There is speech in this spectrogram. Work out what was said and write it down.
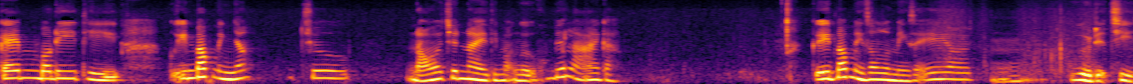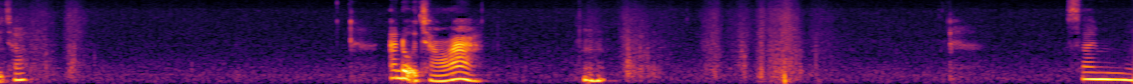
kem body thì cứ inbox mình nhá. Chứ nói trên này thì mọi người cũng không biết là ai cả. Cứ inbox mình xong rồi mình sẽ ờ, gửi địa chỉ cho. Ăn độ cháu à? Xanh mà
